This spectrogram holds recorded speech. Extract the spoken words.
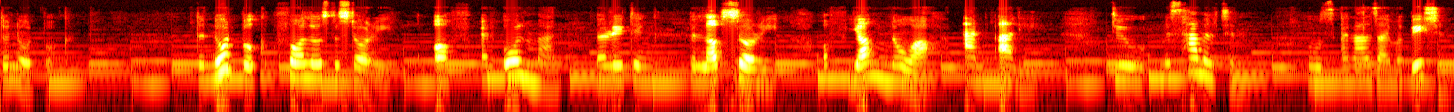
The Notebook. The Notebook follows the story of an old man narrating the love story of young Noah and Allie to Miss Hamilton, who's an Alzheimer patient.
